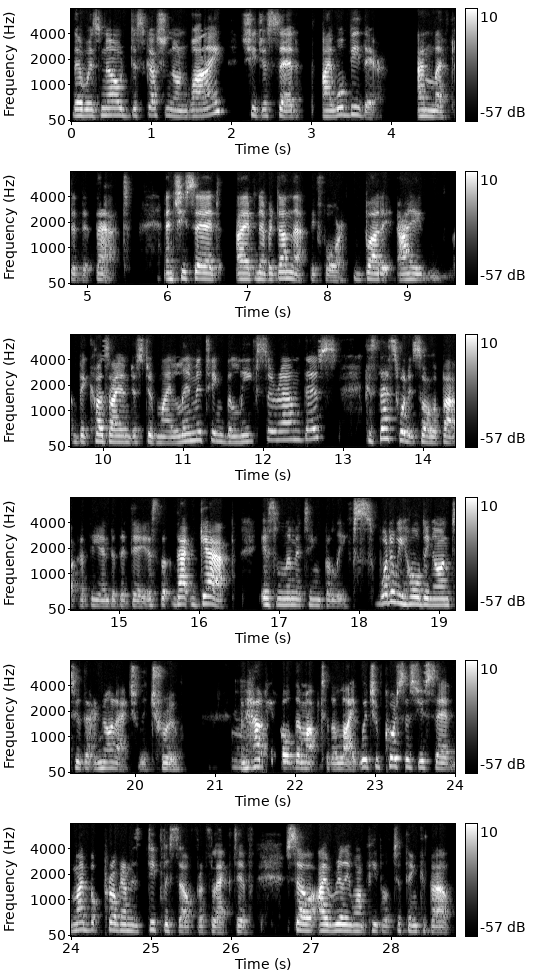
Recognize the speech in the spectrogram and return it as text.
There was no discussion on why. She just said, I will be there, and left it at that. And she said, I've never done that before, but I, because I understood my limiting beliefs around this, because that's what it's all about at the end of the day, is that that gap is limiting beliefs. What are we holding on to that are not actually true? Mm-hmm. And how do you hold them up to the light? Which, of course, as you said, my book program is deeply self reflective. So I really want people to think about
